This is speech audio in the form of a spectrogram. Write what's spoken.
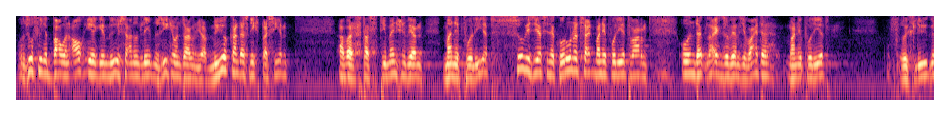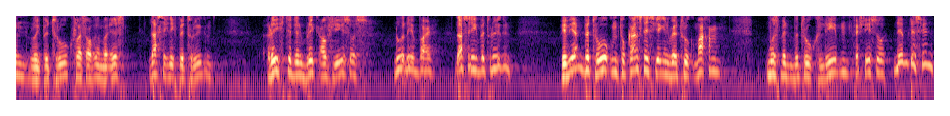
Und so viele bauen auch ihr Gemüse an und leben sicher und sagen, ja, mir kann das nicht passieren. Aber dass die Menschen werden manipuliert, so wie sie jetzt in der Corona-Zeit manipuliert waren und dergleichen, so werden sie weiter manipuliert. Durch Lügen, durch Betrug, was auch immer ist. Lass dich nicht betrügen. Richte den Blick auf Jesus. Nur nebenbei. Lass dich nicht betrügen. Wir werden betrogen. Du kannst nichts gegen Betrug machen. Musst mit Betrug leben. Verstehst du? Nimm das hin.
